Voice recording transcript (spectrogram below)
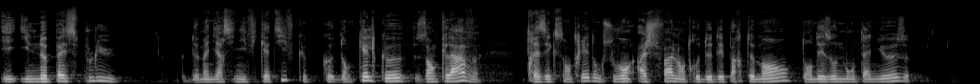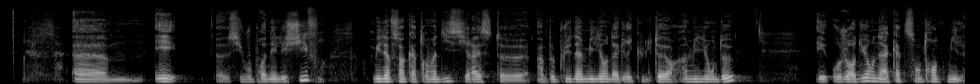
et ils ne pèsent plus de manière significative que, dans quelques enclaves très excentrées, donc souvent à cheval entre deux départements, dans des zones montagneuses. Euh, et euh, si vous prenez les chiffres, en 1990, il reste un peu plus d'un million d'agriculteurs, un million deux, et aujourd'hui on est à 430 000.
